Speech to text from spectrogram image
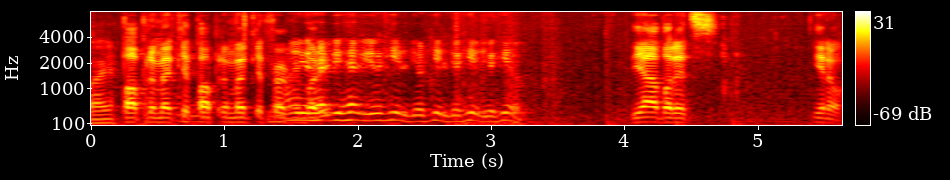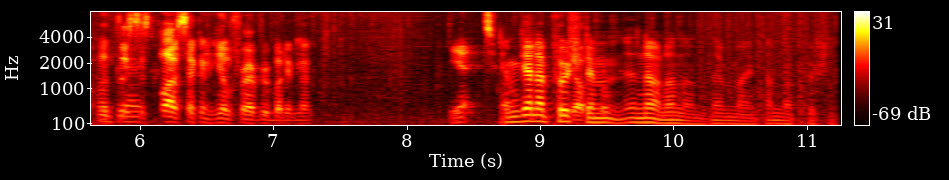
Fire. Popping a medkit, popping a medkit for No, you have, everybody. you have, you're healed, you're healed, you're healed, you're healed. Yeah, but it's, you know, at Okay. least it's five second heal for everybody, man. Yeah. I'm gonna push Go them. No, no, no. Never mind. I'm not pushing.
